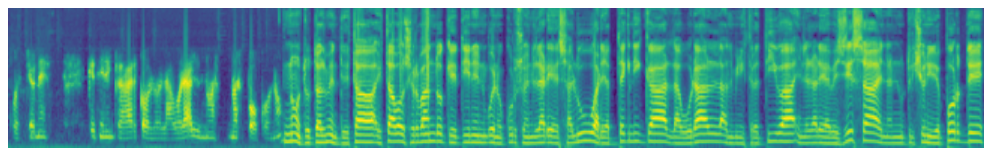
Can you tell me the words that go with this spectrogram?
cuestiones que tienen que ver con lo laboral no es, no es poco, ¿no? No, totalmente. Estaba, estaba observando que tienen, bueno, cursos en el área de salud, área técnica, laboral, administrativa, en el área de belleza, en la nutrición y deporte,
